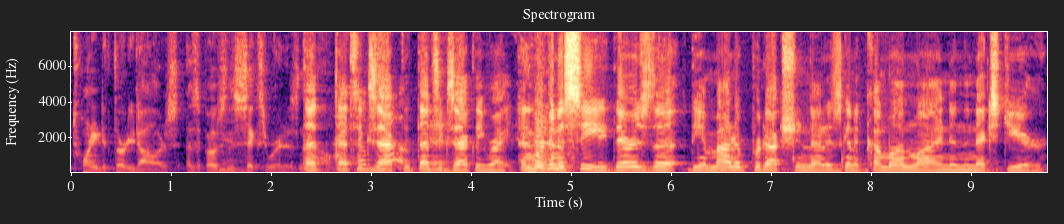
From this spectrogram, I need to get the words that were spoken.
20 to 30 dollars as opposed to the 60 where it is now. That, that's hope exactly, so. that's Yeah. exactly right. And we're gonna see, there is the, the amount of production that is gonna come online in the next year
